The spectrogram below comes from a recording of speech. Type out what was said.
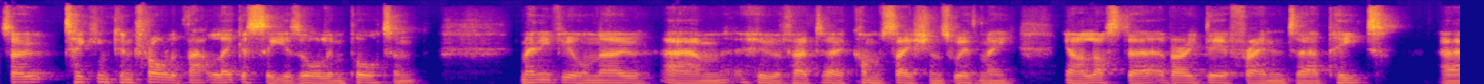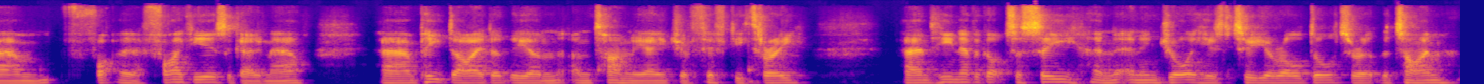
So taking control of that legacy is all important. Many of you will know um, who have had uh, conversations with me. You know, I lost a, a very dear friend, uh, Pete, um, f- uh, five years ago now. Um, Pete died at the un- untimely age of 53, and he never got to see and, and enjoy his two year old daughter at the time,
